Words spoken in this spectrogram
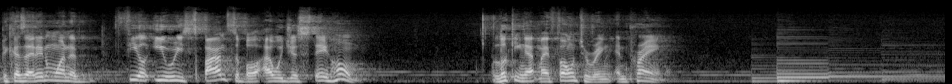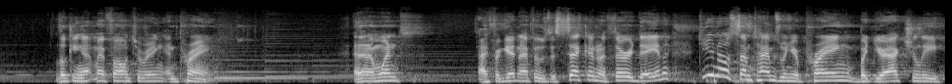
because I didn't want to feel irresponsible, I would just stay home, looking at my phone to ring and praying. Looking at my phone to ring and praying. And then I went, I forget now if it was the second or third day. And do you know sometimes when you're praying, but you're actually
